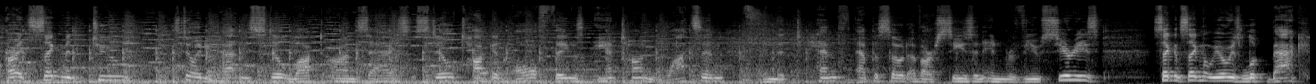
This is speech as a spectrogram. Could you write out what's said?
All right, segment two. Still Andy Patton, still locked on Zags, still talking all things Anton Watson in the 10th episode of our season in review series. Second segment, we always look back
